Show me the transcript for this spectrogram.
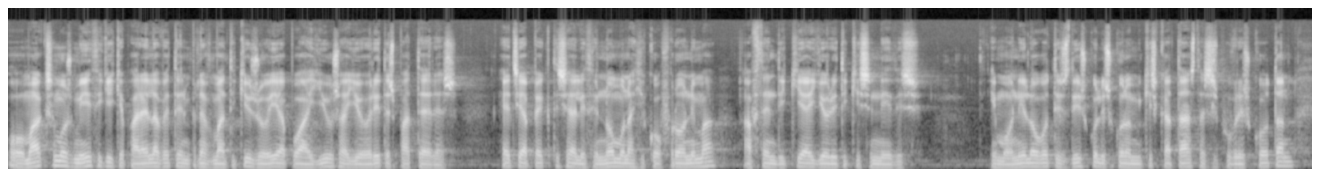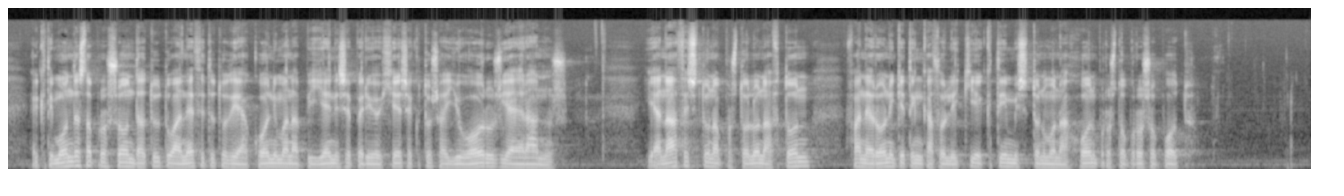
Ο Μάξιμος μοιήθηκε και παρέλαβε την πνευματική ζωή από Αγίους Αγιορείτες Πατέρες. Έτσι απέκτησε αληθινό μοναχικό φρόνημα, αυθεντική αγιορητική συνείδηση. Η μονή λόγω της δύσκολης οικονομικής κατάστασης που βρισκόταν, εκτιμώντας τα προσόντα του, του ανέθετε το διακόνημα να πηγαίνει σε περιοχές εκτός Αγίου Όρους για εράνους. Η ανάθεση των αποστολών αυτών φανερώνει και την καθολική εκτίμηση των μοναχών προς το πρόσωπό του.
